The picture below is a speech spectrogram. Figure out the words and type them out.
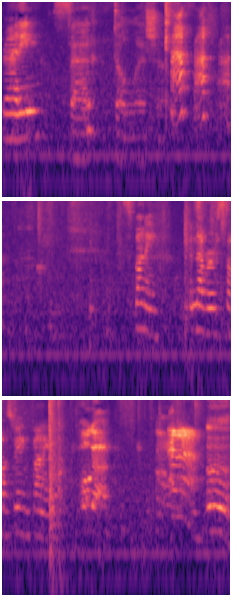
Ready? Fat. Delicious. It's funny. It never stops being funny. Oh God. Ah, Ugh.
